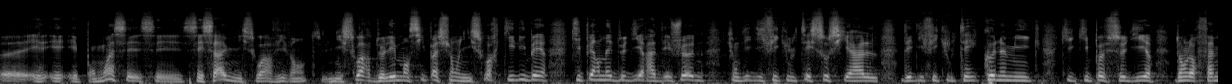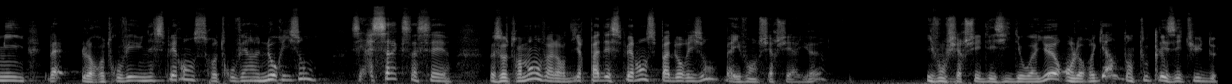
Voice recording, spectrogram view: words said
Euh, et, pour moi, c'est ça une histoire vivante, une histoire de l'émancipation, une histoire qui libère, qui permet de dire à des jeunes qui ont des difficultés sociales, des difficultés économiques, qui, peuvent se dire dans leur famille, ben, leur retrouver une espérance, retrouver un horizon. C'est à ça que ça sert. Autrement, on va leur dire pas d'espérance, pas d'horizon. Ben, ils vont en chercher ailleurs. Ils vont chercher des idéaux ailleurs. On le regarde dans toutes les études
